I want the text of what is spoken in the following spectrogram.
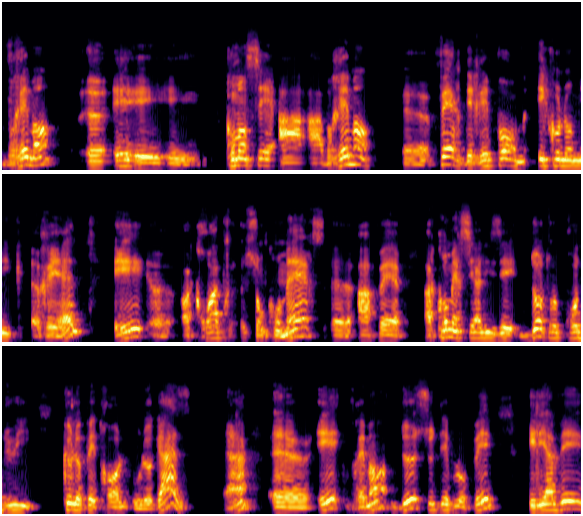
vraiment euh, et, et, et commencer à, à vraiment euh, faire des réformes économiques réelles et accroître son commerce, à faire, à commercialiser d'autres produits que le pétrole ou le gaz, hein, euh, et vraiment de se développer. Il y avait,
